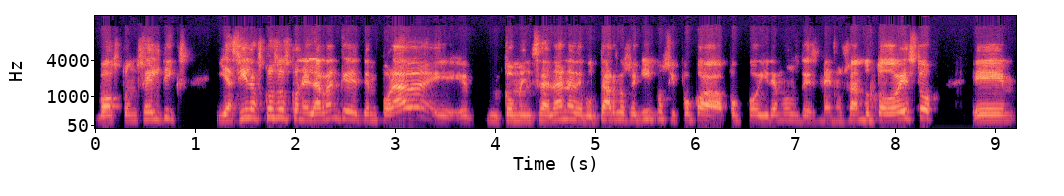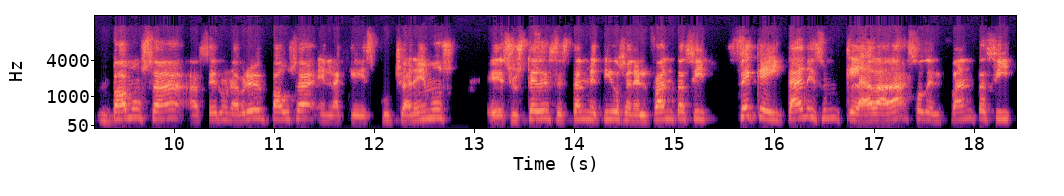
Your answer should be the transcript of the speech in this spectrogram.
Boston Celtics. Y así las cosas con el arranque de temporada, eh, comenzarán a debutar los equipos y poco a poco iremos desmenuzando todo esto. Eh, vamos a hacer una breve pausa en la que escucharemos eh, si ustedes están metidos en el fantasy. Sé que Itán es un clavadazo del fantasy,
